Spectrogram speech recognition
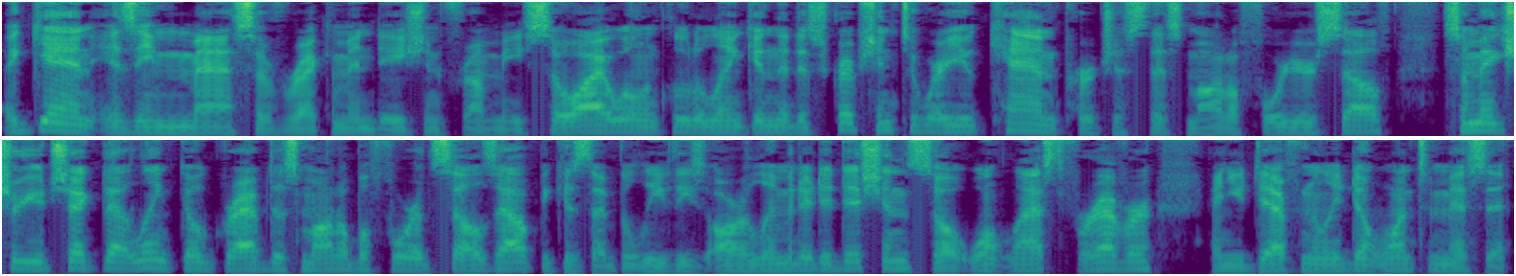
again is a massive recommendation from me. So I will include a link in the description to where you can purchase this model for yourself. So make sure you check that link. Go grab this model before it sells out because I believe these are limited editions so it won't last forever and you definitely don't want to miss it.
